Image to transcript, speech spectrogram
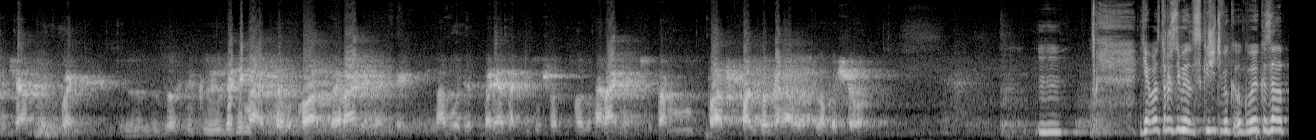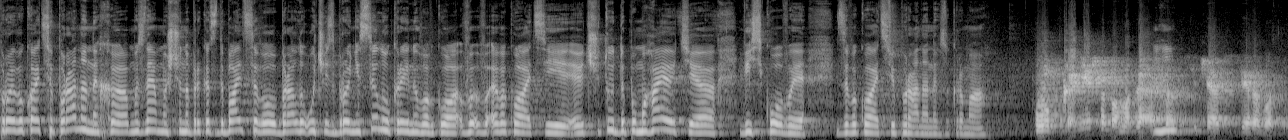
сейчас как бы э, занимаются эвакуацией раненых и наводят порядок, тушат возгорание, что там по- позагоралось много чего. Я вас зрозуміла. Скажіть, ви, ви казали про евакуацію поранених. Е, Ми знаємо, що, наприклад, з Дебальцево брали участь Збройні Сили України в, евакуа- в- в евакуації. Е, Чи тут допомагають е, військові з евакуацією поранених, зокрема? Ну, помогает. Там Сейчас все работают.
